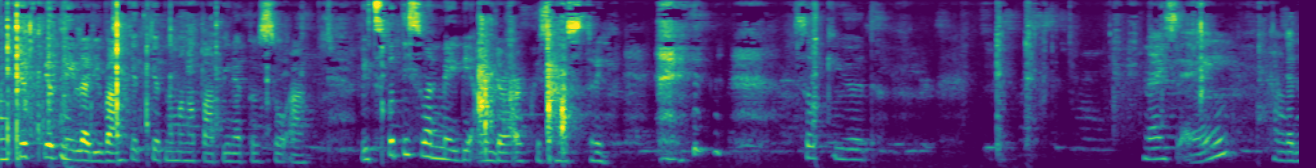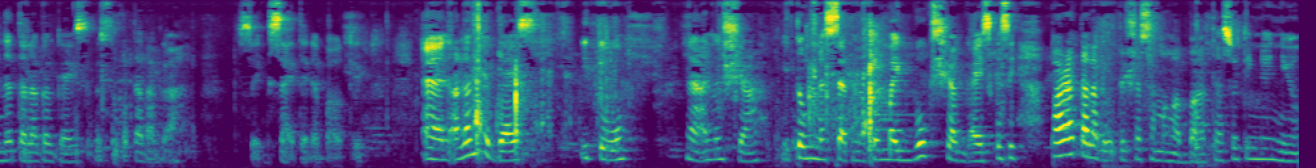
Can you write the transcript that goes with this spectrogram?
Ang cute-cute nila, diba? Ang cute-cute ng mga puppy na to. So, ah, let's put this one maybe under our Christmas tree. so cute. Nice, eh? Ang ganda talaga, guys. Gusto ko talaga. So excited about it. And alam nyo, guys, ito, na ano siya, itong na-set na to. May book siya guys kasi para talaga ito siya sa mga bata. So tingnan nyo.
